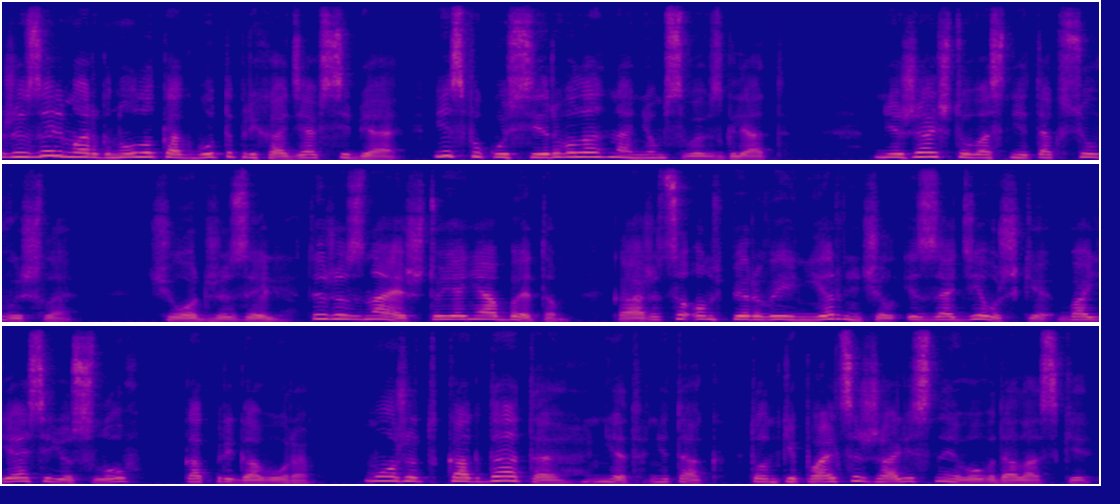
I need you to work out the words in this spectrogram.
Жизель моргнула, как будто приходя в себя, и сфокусировала на нем свой взгляд. «Мне жаль, что у вас не так все вышло. «Черт, Жизель, ты же знаешь, что я не об этом». Кажется, он впервые нервничал из-за девушки, боясь ее слов, как приговора. Может, когда-то... Нет, не так. Тонкие пальцы жались на его водолазке.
